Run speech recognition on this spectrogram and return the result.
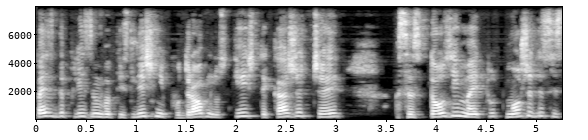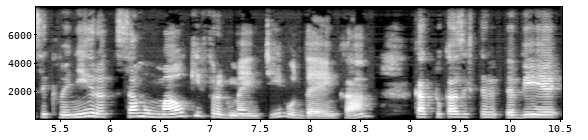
без да влизам в излишни подробности, ще кажа, че с този метод може да се секвенират само малки фрагменти от ДНК. Както казахте, вие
